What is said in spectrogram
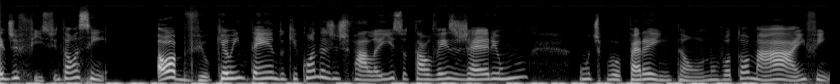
é difícil. Então, assim, óbvio que eu entendo que quando a gente fala isso, talvez gere um. Um tipo, peraí, então, não vou tomar, enfim.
